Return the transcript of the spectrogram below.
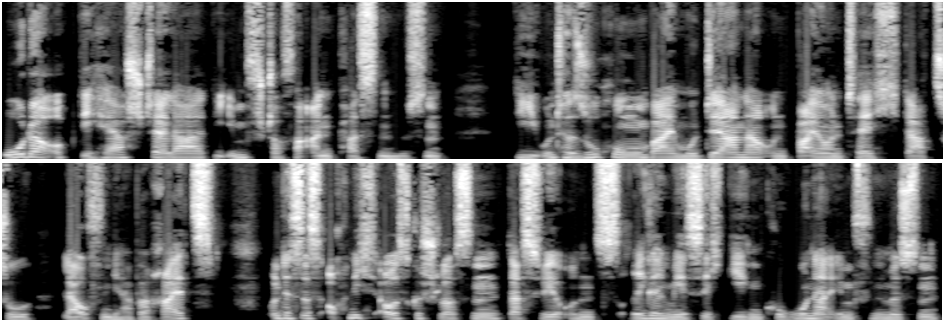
oder ob die Hersteller die Impfstoffe anpassen müssen. Die Untersuchungen bei Moderna und BioNTech dazu laufen ja bereits. Und es ist auch nicht ausgeschlossen, dass wir uns regelmäßig gegen Corona impfen müssen,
